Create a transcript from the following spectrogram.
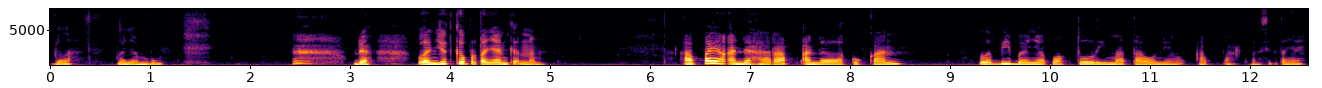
Udahlah nggak nyambung. Udah lanjut ke pertanyaan keenam. Apa yang anda harap anda lakukan lebih banyak waktu lima tahun yang apa gimana sih pertanyaannya?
